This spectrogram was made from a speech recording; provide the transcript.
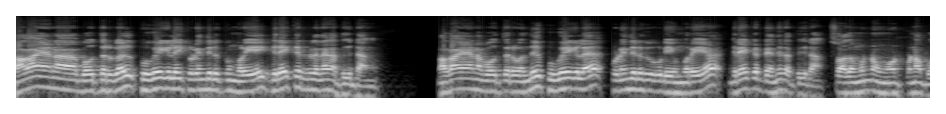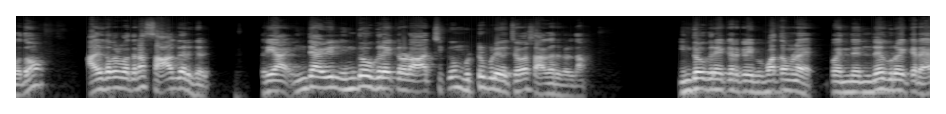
மகாயான பௌத்தர்கள் குகைகளை குடைந்தெடுக்கும் முறையை கிரேக்கர்கள் தான் கற்றுக்கிட்டாங்க மகாயான பௌத்தர் வந்து குகைகளை குடைந்தெடுக்கக்கூடிய முறையை கிரேக்கர்ட்டேருந்து இருந்து கத்துக்கிறாங்க. ஸோ அதை மட்டும் நம்ம நோட் பண்ணால் போதும். அதுக்கப்புறம் பார்த்தோன்னா சாகர்கள். சரியா? இந்தியாவில் இந்தோ கிரேக்கரோட ஆட்சிக்கும் முற்றுப்புள்ளி வச்சவர் சாகர்கள் தான். இந்தோ கிரேக்கர்கள் இப்போ பார்த்தோம்ல இப்போ இந்த இந்தோ கிரேக்கரை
